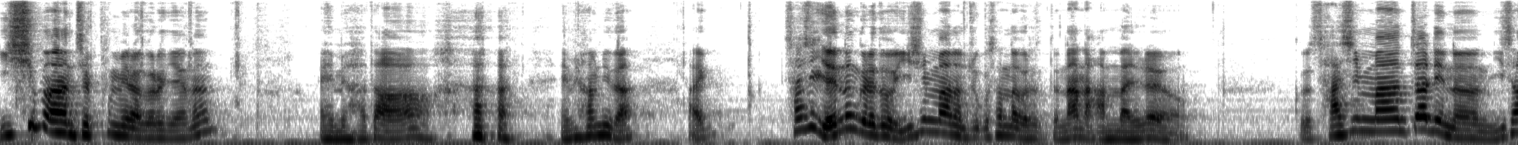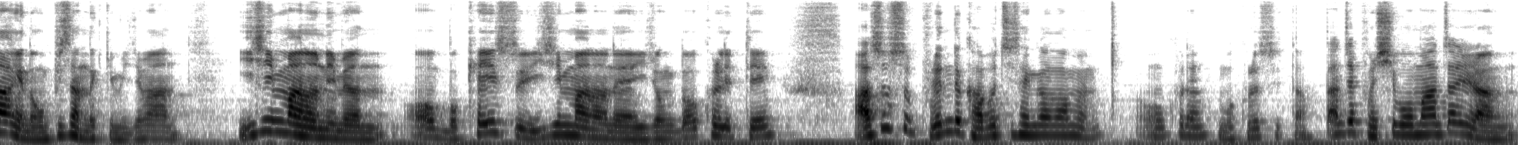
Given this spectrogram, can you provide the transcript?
20만원 제품이라 그러기에는 애매하다. 애매합니다. 아이, 사실 얘는 그래도 20만원 주고 산다고 했을 때 나는 안 말려요. 그 40만원짜리는 이상하게 너무 비싼 느낌이지만 20만원이면 어 뭐 케이스 20만원에 이 정도 quality? 아수스 브랜드 값어치 생각하면 어 그래 뭐 그럴 수 있다. 딴 제품 15만원짜리랑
